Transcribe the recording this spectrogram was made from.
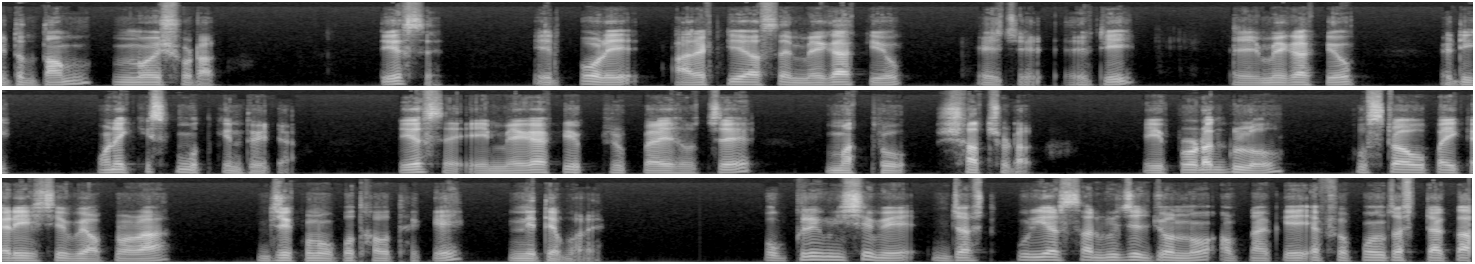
এটার দাম নয়শো টাকা। ঠিক আছে? এরপরে আরেকটি আছে মেগা কিউব এই যে এটি, এই মেগা কিউব এটি অনেক স্মুথ কিন্তু এটা। ঠিক আছে? এই মেগা কিউবটির প্রাইস হচ্ছে মাত্র সাতশো টাকা। এই প্রোডাক্টগুলো খুচরা ও পাইকারি হিসেবে আপনারা যে কোনো কোথাও থেকে নিতে পারেন অগ্রিম হিসেবে জাস্ট কুরিয়ার সার্ভিসের জন্য আপনাকে একশো পঞ্চাশ টাকা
